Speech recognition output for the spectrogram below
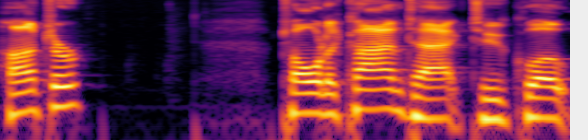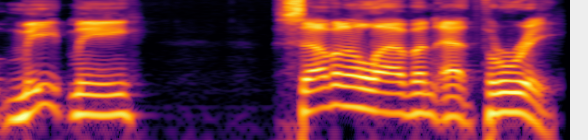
Hunter told a contact to quote meet me 7-Eleven at 3.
